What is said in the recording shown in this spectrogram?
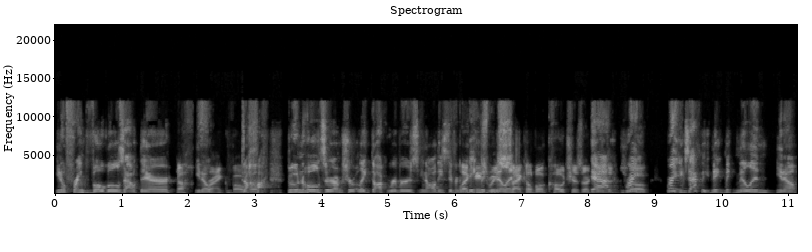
you know Frank Vogel's out there, Oh, you know, Frank Vogel. Doc Budenholzer, I'm sure, like Doc Rivers, you know, all these different like Nate these McMillan, recyclable coaches are Yeah, just a right. joke. right? Exactly, Nate McMillan, you know,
